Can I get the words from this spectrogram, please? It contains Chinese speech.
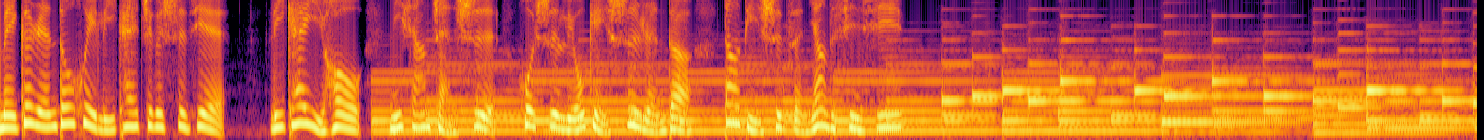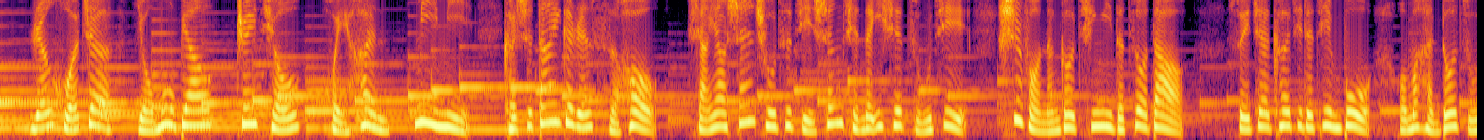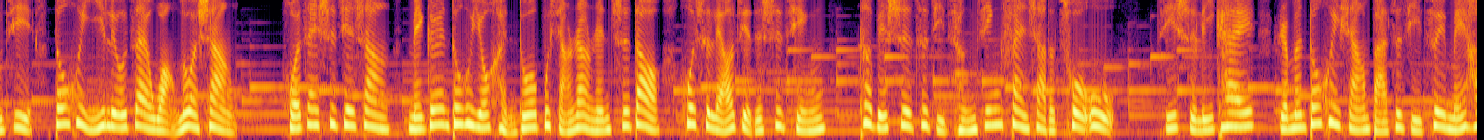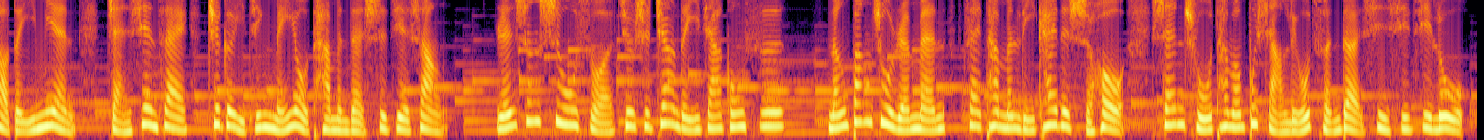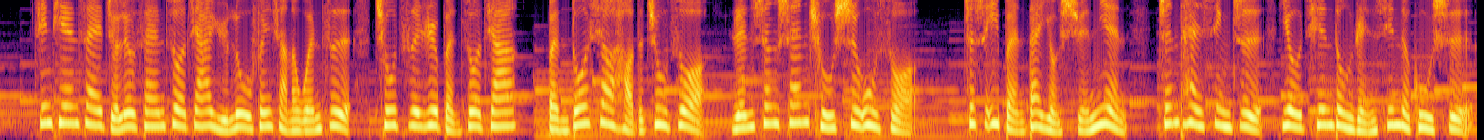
每个人都会离开这个世界，离开以后，你想展示或是留给世人的，到底是怎样的信息？人活着有目标、追求、悔恨、秘密。可是，当一个人死后，想要删除自己生前的一些足迹，是否能够轻易的做到？随着科技的进步，我们很多足迹都会遗留在网络上。活在世界上，每个人都会有很多不想让人知道或是了解的事情，特别是自己曾经犯下的错误。即使离开，人们都会想把自己最美好的一面展现在这个已经没有他们的世界上。人生事务所就是这样的一家公司。能帮助人们在他们离开的时候删除他们不想留存的信息记录。今天在九六三作家语录分享的文字，出自日本作家本多孝好的著作《人生删除事务所》。这是一本带有悬念、侦探性质又牵动人心的故事。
